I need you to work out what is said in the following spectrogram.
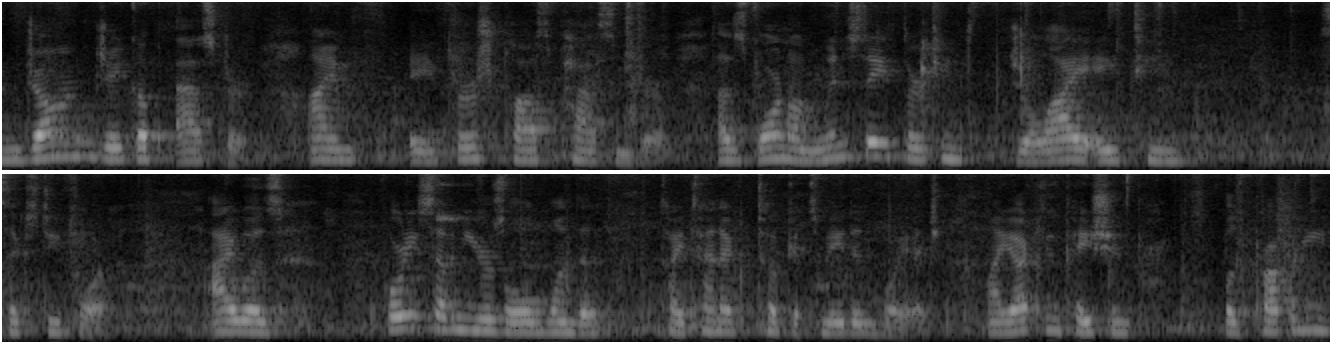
I'm John Jacob Astor. I am a first class passenger. I was born on Wednesday, 13th July 1864. I was 47 years old when the Titanic took its maiden voyage. My occupation was property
